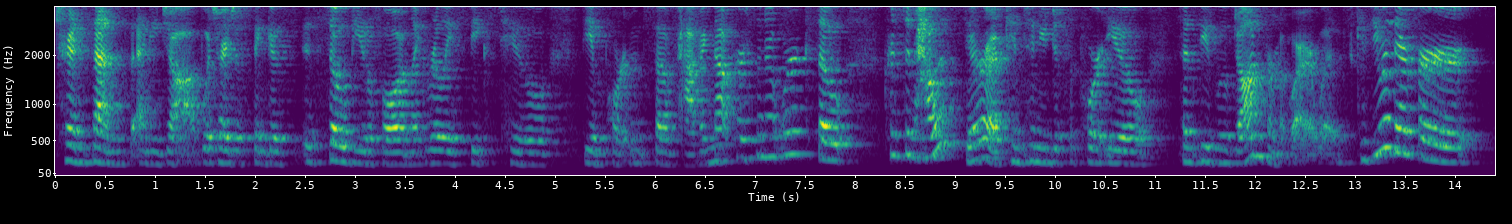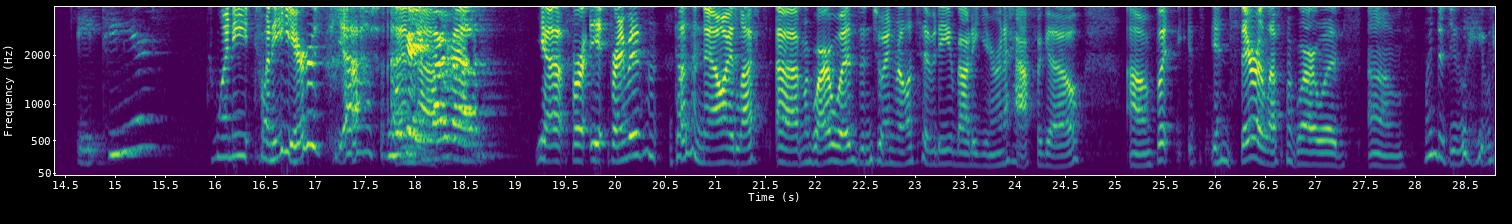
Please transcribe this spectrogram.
transcends any job, which I just think is is so beautiful and like really speaks to the importance of having that person at work. So Kristen, how has Sarah continued to support you since you've moved on from McGuire Woods? Because you were there for 18 years? 20, 20 years, yeah. Okay, and, uh, my bad. Yeah, for for anybody that doesn't know, I left uh, McGuire Woods and joined Relativity about a year and a half ago. Um, but and Sarah left McGuire Woods. Um, when did you leave?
